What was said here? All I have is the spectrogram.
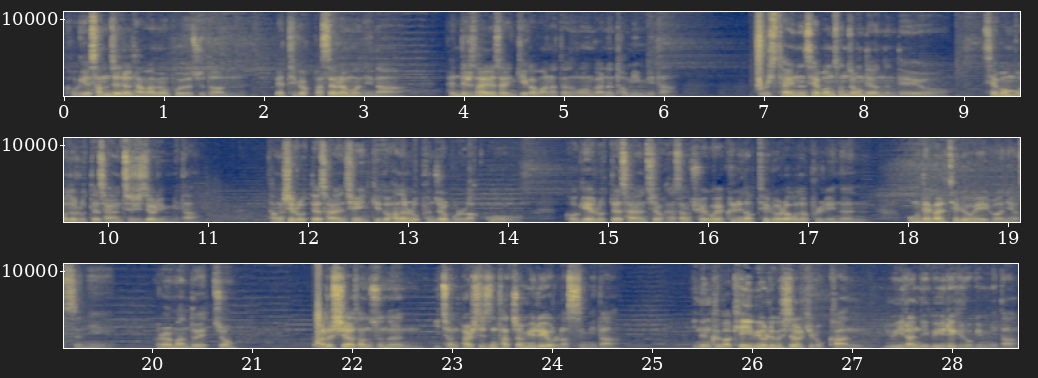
거기에 삼진을 당하면 보여주던 배트 격파 세레머니나 팬들 사이에서 인기가 많았던 응원가는 덤입니다. 올스타에는 세번 선정되었는데요. 세번 모두 롯데 자이언츠 시절입니다. 당시 롯데 자이언츠의 인기도 하늘 높은 줄 몰랐고 거기에 롯데 자이언츠 역사상 최고의 클린업 트리오라고도 불리는 홍대갈 트리오의 일원이었으니 그럴 만도 했죠? 가르시아 선수는 2008 시즌 타점 1위에 올랐습니다. 이는 그가 KBO 리그 시절 기록한 유일한 리그 1위 기록입니다.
